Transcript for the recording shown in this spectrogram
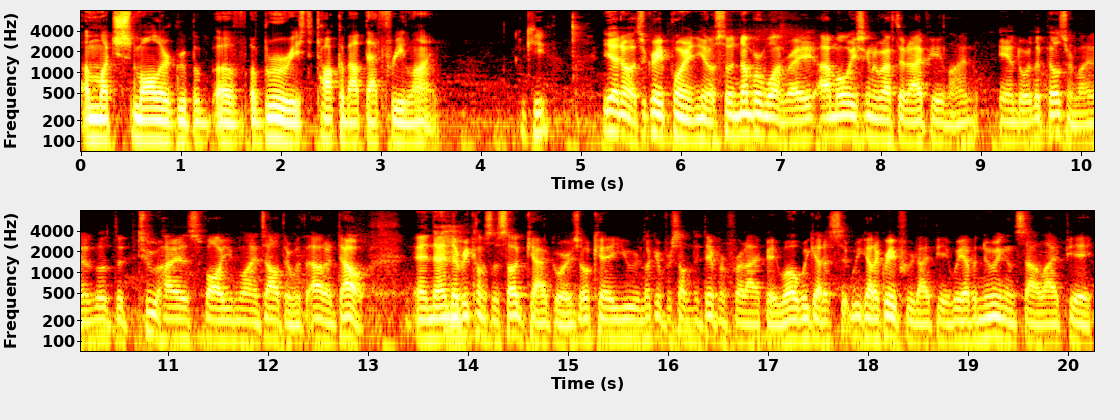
a much smaller group of, of, of breweries to talk about that free line. Keith? Yeah, no, it's a great point. You know, so number one, right? I'm always going to go after the IPA line and or the Pilsner line, and the, two highest volume lines out there without a doubt. And then there becomes the subcategories. Okay, you were looking for something different for an IPA. Well, we got a we got a grapefruit IPA. We have a New England style IPA.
